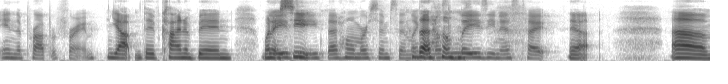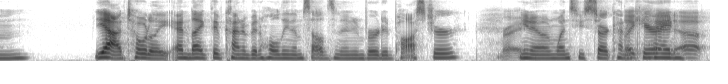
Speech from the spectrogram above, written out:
in the proper frame. yeah they've kind of been when Lazy, i see that Homer Simpson, like That almost Homer- laziness type. Yeah. Um yeah, totally. And like they've kind of been holding themselves in an inverted posture, Right. you know, and once you start kind of carrying head up.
